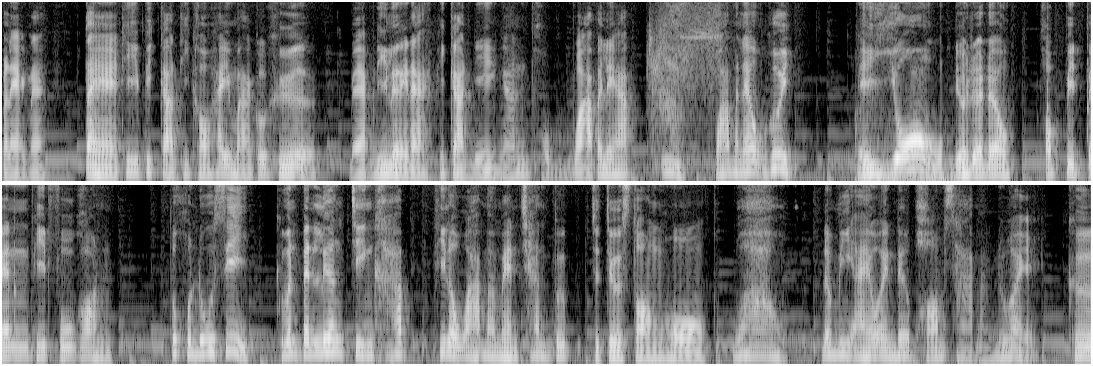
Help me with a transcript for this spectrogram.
แปลกนะ แต่ที่พิกัดที่เขาให้มาก็คือ แบบนี้เลยนะ พิกัดนี้งั้นผมว้าร์ปไปเลยครับอืมว้าร์ปมาแล้วเฮ้ยเอ้ยโยเดี๋ยวเดี๋ยวเดี๋ยวขอปิดเป็นพีทฟูก่อน ทุกคนดูสิ คือมันเป็นเรื่องจริงครับ ที่เราวาร์ปมาแมนชั่นปุ๊บ จะเจอสตองโฮว้าว แล้วมีไอโอเอนเดอร์พร้อมสามอันด้วย คือ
